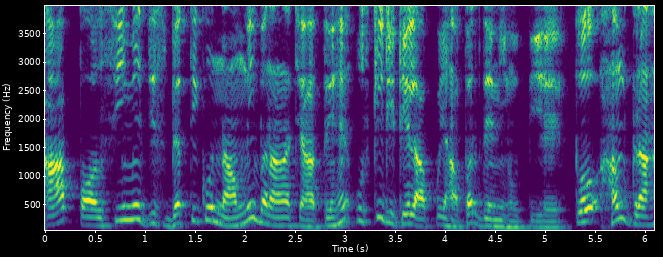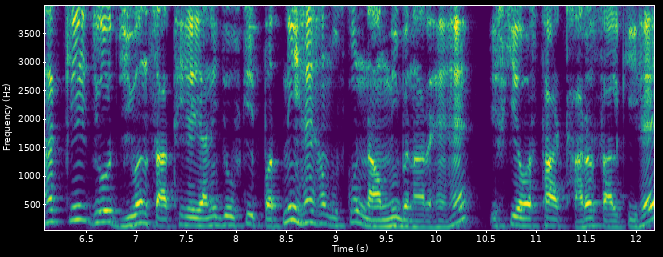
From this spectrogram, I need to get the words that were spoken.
आप पॉलिसी में जिस व्यक्ति को नामनी बनाना चाहते हैं, उसकी डिटेल आपको आपको यहाँ पर देनी होती है। तो हम ग्राहक की जो जीवन साथी है, यानी जो उसकी पत्नी है, हम उसको नामनी बना रहे हैं। इसकी अवस्था 18 साल की है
